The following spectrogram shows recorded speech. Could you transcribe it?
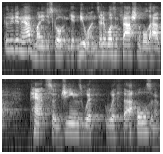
because we didn't have money to just go out and get new ones, and it wasn't fashionable to have pants or jeans with, with uh, holes in them.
